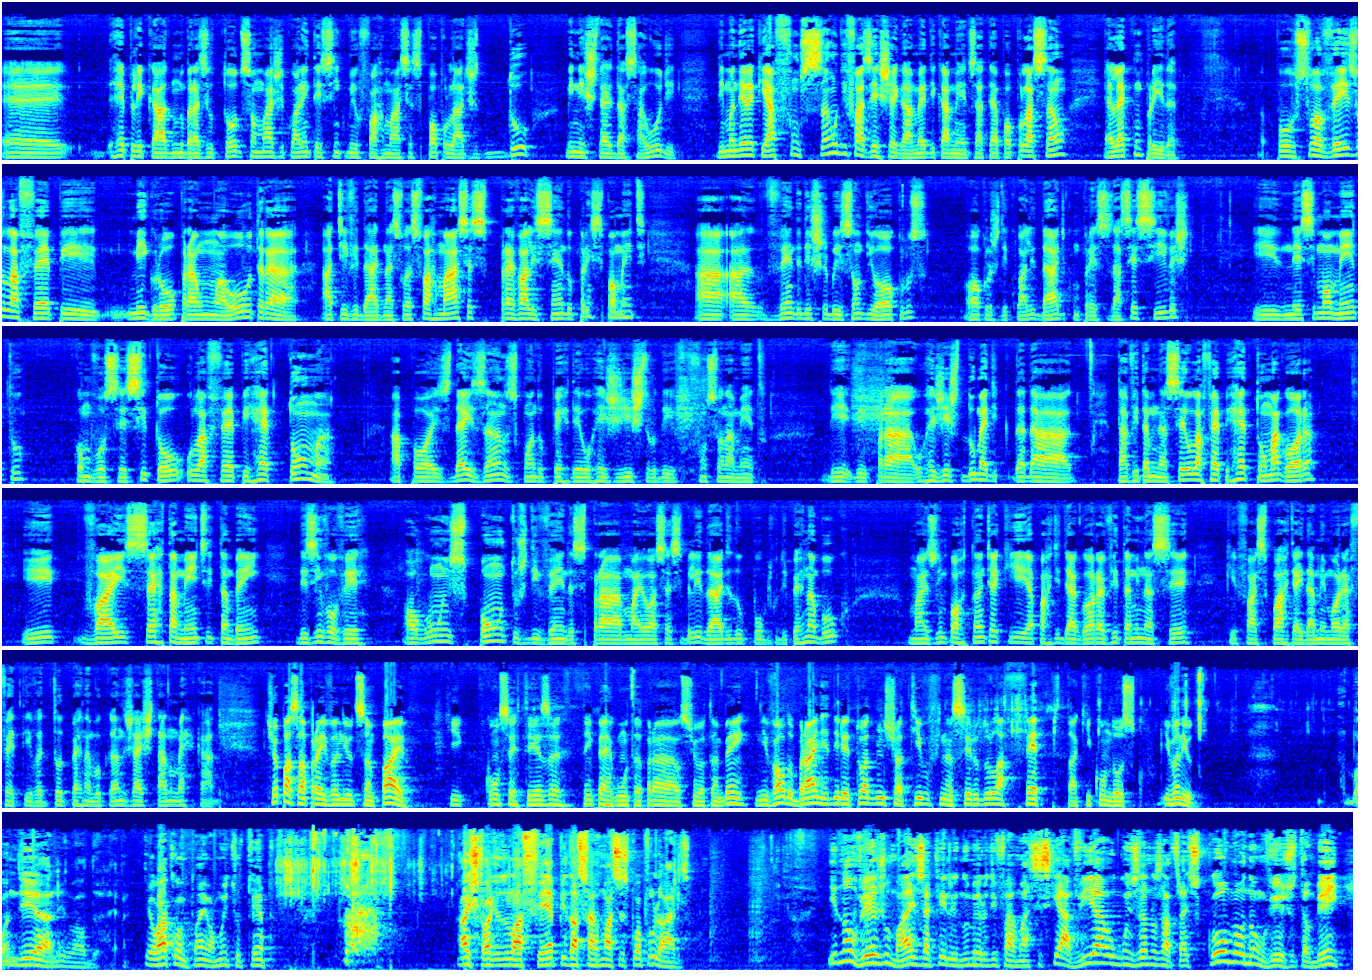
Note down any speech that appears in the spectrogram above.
é replicado no Brasil todo, são mais de 45 mil farmácias populares do Ministério da Saúde, de maneira que a função de fazer chegar medicamentos até a população, ela é cumprida. Por sua vez, o LAFEP migrou para uma outra atividade nas suas farmácias, prevalecendo principalmente a, a, venda e distribuição de óculos, óculos de qualidade com preços acessíveis. E nesse momento, como você citou, o LAFEP retoma, após 10 anos, quando perdeu o registro de funcionamento de, de para o registro do da, da, da vitamina C, o LAFEP retoma agora e vai certamente também desenvolver alguns pontos de vendas para maior acessibilidade do público de Pernambuco, mas o importante é que a partir de agora a vitamina C, que faz parte aí da memória afetiva de todo pernambucano, já está no mercado. Deixa eu passar para Ivanildo Sampaio, que com certeza tem pergunta para o senhor também. Nivaldo Breiner, diretor administrativo financeiro do LAFEP, está aqui conosco. Ivanildo. Bom dia, Nivaldo. Eu acompanho há muito tempo a história do LAFEP e das farmácias populares. E não vejo mais aquele número de farmácias que havia alguns anos atrás. Como eu não vejo também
